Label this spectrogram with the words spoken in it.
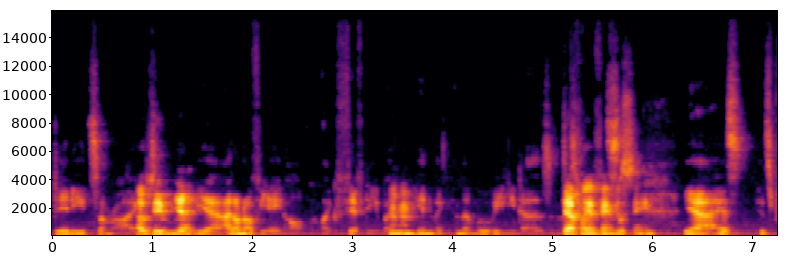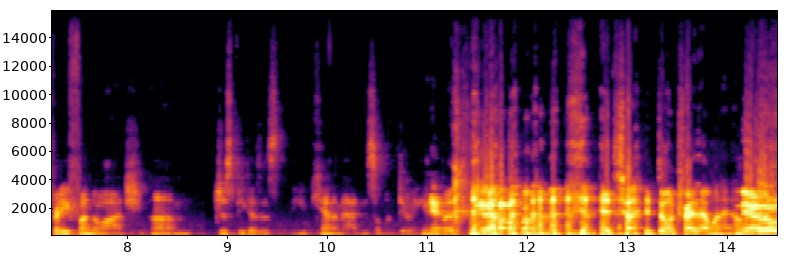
did eat some raw eggs. Oh, did- yeah. yeah. I don't know if he ate all like 50, but Mhm. in the in the movie he does. Definitely a famous scene. Yeah, it's it's pretty fun to watch. Um, just because it's you can't imagine someone doing it. Yeah. But No. and don't, don't try that one at home. No,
